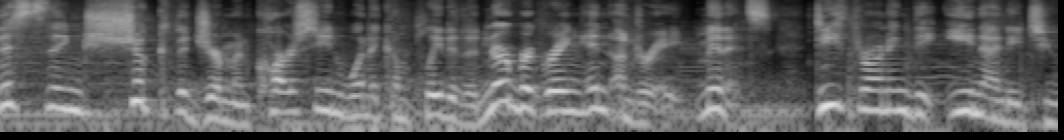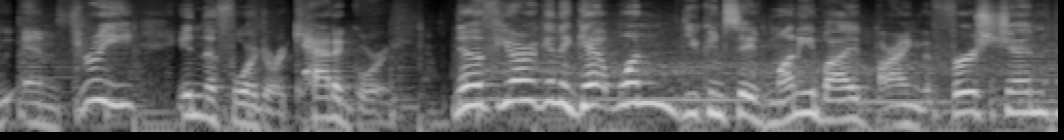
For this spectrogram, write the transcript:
This thing shook the German car scene when it completed the Nürburgring in under 8 minutes, dethroning the E92 M3 in the four-door category. Now if you are gonna get one, you can save money by buying the first gen,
